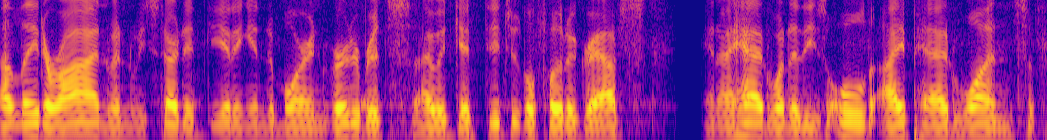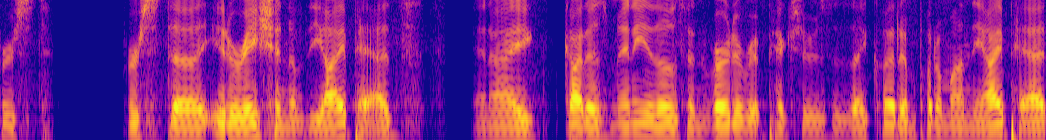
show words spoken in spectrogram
uh, later on, when we started getting into more invertebrates, I would get digital photographs. And I had one of these old iPad 1s, the first, first uh, iteration of the iPads. And I got as many of those invertebrate pictures as I could and put them on the iPad.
